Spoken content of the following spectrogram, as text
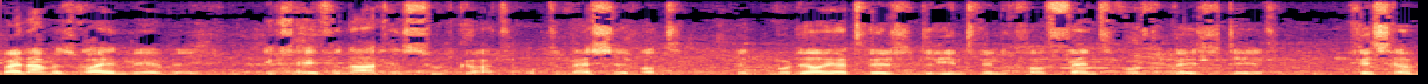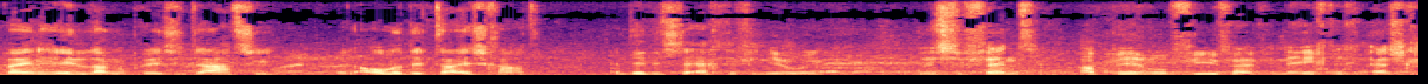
Mijn naam is Ryan Meerbeek. Ik hier vandaag in Stuttgart op de messe, want het modeljaar 2023 van Fendt wordt gepresenteerd. Gisteren hebben wij een hele lange presentatie met alle details gehad en dit is de echte vernieuwing. Dit is de Fendt Apero 495 SG.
